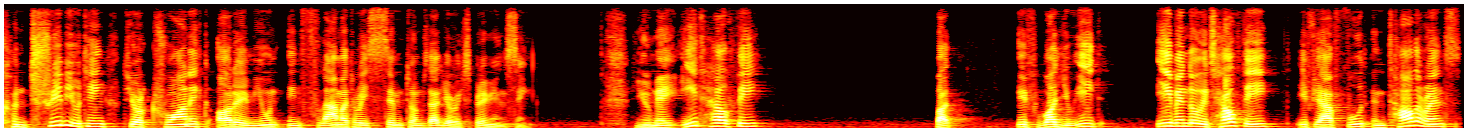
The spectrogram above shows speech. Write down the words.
contributing to your chronic autoimmune inflammatory symptoms that you're experiencing. You may eat healthy, but if what you eat, even though it's healthy, if you have food intolerance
